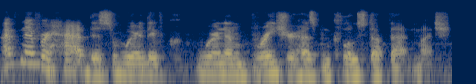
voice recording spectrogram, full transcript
I've never had this where they've where an embrasure has been closed up that much.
